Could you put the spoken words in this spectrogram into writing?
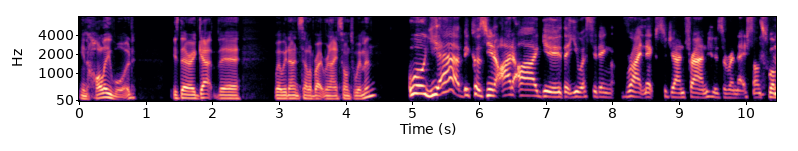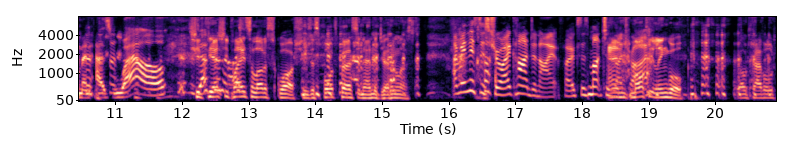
in Hollywood. Is there a gap there where we don't celebrate Renaissance women? Well, yeah, because you know, I'd argue that you are sitting right next to Jan Fran, who's a Renaissance woman as well. She, yeah, she plays a lot of squash. She's a sports person and a journalist. I mean, this is true. I can't deny it, folks, as much as and I try. And multilingual, well travelled.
